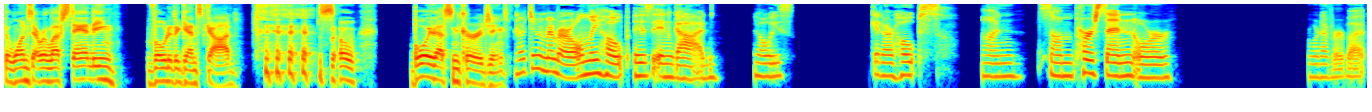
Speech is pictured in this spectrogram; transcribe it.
the ones that were left standing voted against God. so, boy, that's encouraging. We have to remember our only hope is in God. We always get our hopes on some person or or whatever, but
